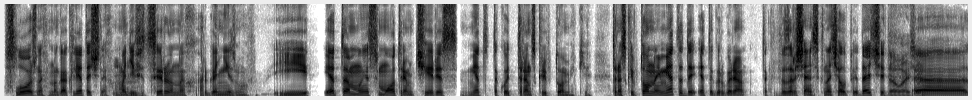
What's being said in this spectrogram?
сложных многоклеточных Мгм. модифицированных организмов. И это мы смотрим через метод такой транскриптомики. Транскриптомные методы, это, грубо говоря, так, возвращаемся к началу передачи, Давайте. Э,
